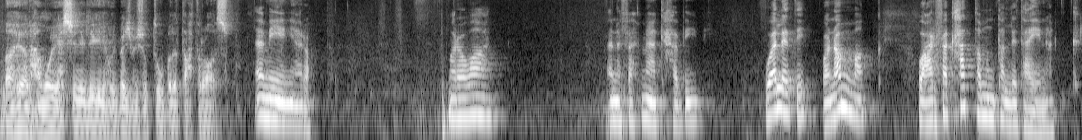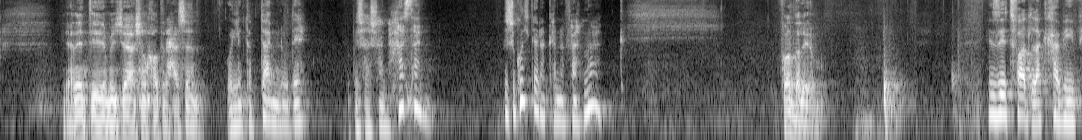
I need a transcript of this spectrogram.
الله يرحمه ويحسن إليه ويبشبش الطوبة اللي تحت راسه. آمين يا رب. مروان أنا فهماك حبيبي. ولدي وأنا أمك وعارفاك حتى من طلة عينك. يعني أنت مش جاي عشان خاطر حسن؟ واللي أنت بتعمله ده مش عشان حسن. مش قلت لك أنا فهماك. اتفضلي يا أما يزيد فضلك حبيبي.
